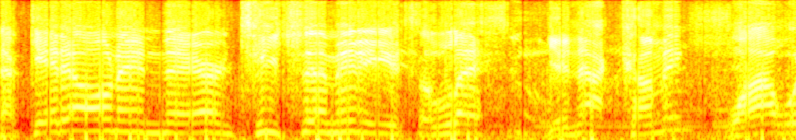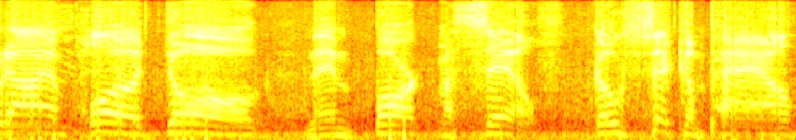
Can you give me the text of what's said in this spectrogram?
Now get on in there and teach them idiots a lesson. You're not coming? Why would I employ a dog and then bark myself? Go sick 'em, pal.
